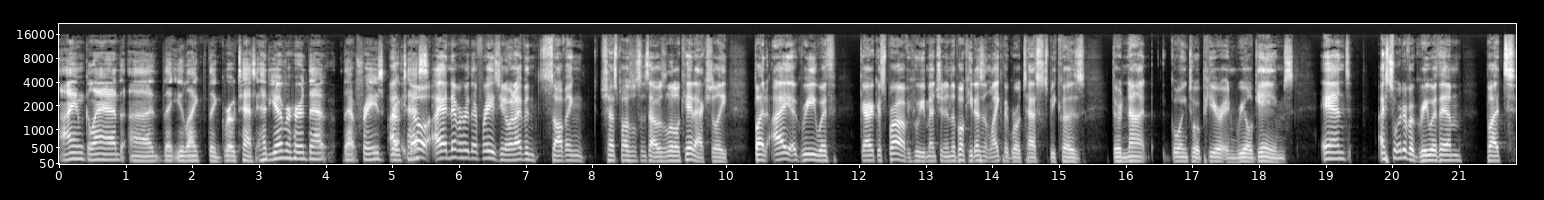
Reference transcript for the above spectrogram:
I am glad uh, that you liked the grotesque. Had you ever heard that that phrase, grotesque? I, no, I had never heard that phrase. You know, and I've been solving chess puzzles since I was a little kid, actually. But I agree with Garry Kasparov, who you mentioned in the book. He doesn't like the grotesques because they're not going to appear in real games. And I sort of agree with him, but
